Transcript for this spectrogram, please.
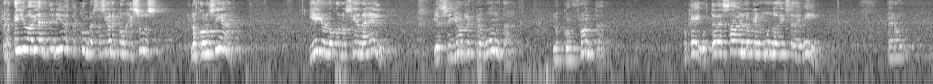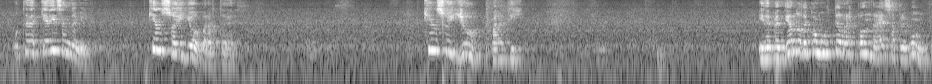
Pero ellos habían tenido estas conversaciones con Jesús, los conocían. Y ellos lo conocían a Él. Y el Señor les pregunta, los confronta. Ustedes saben lo que el mundo dice de mí, pero ¿ustedes qué dicen de mí? ¿Quién soy yo para ustedes? ¿Quién soy yo para ti? Y dependiendo de cómo usted responda a esa pregunta,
